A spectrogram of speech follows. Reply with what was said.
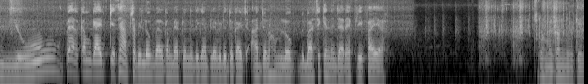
यू वेलकम गाइड कैसे आप सभी लोग? वेलकम बैक टू नदी गेम प्ले वीडियो तो गाइड आज जो हम लोग दोबारा से खेलने जा रहे हैं फ्री फायर चलो हमें गन मिल गई।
